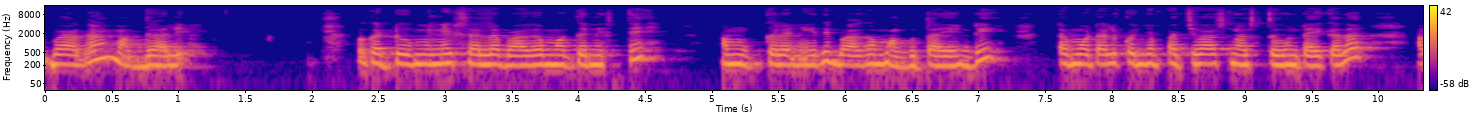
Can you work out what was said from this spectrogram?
బాగా మగ్గాలి. ఒక టూ మినిట్స్ అలా బాగా మగ్గనిస్తే ఆ ముక్కలు అనేది బాగా మగ్గుతాయండి. టమోటాలు కొంచెం పచ్చివాసన వస్తూ ఉంటాయి కదా ఆ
